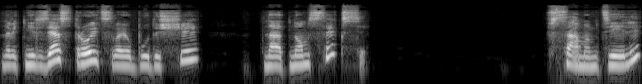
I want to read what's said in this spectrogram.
Но ведь нельзя строить свое будущее на одном сексе. В самом деле?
